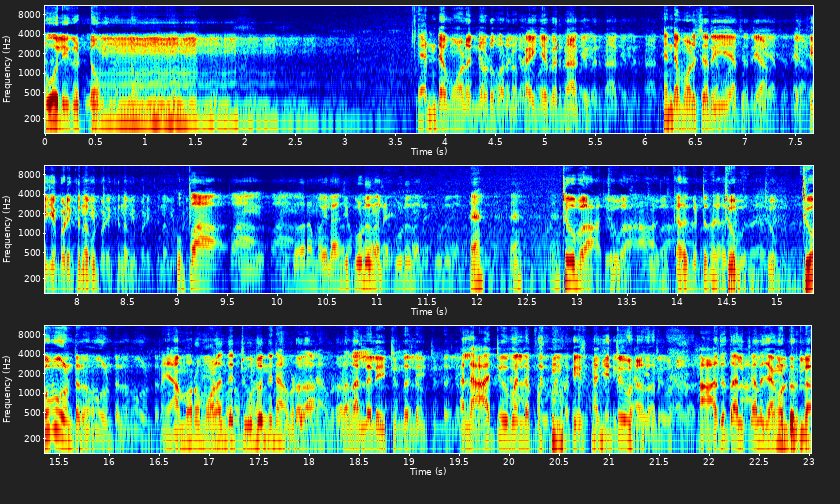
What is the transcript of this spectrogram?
കൂലി കിട്ടും. എന്റെ മോൾ എന്നോട് പറഞ്ഞു കഴിഞ്ഞ പെരുന്നാക്ക് എന്റെ മോൾ ചെറിയ കുട്ടിയാണ് എൽ കെ ജി പഠിക്കുന്ന ഉപ്പ ഈ എന്തോരം മൈലാഞ്ചി കൂടുന്നല്ലേ ഏ? ഏ? ട്യൂബ് ആ ആ, എനിക്കത് കിട്ടുന്ന ട്യൂബ്. ട്യൂബ് കൊണ്ടുവരണം. ഞാൻ മോറ മോളെന്റെ ട്യൂബ് എന്തിനാ? അവിടെ ഇവിടെ നല്ല ലൈറ്റ് ഉണ്ടല്ലോ. അല്ല ആ ട്യൂബ് അല്ല മൈലാഞ്ചി ട്യൂബ് അത് തൽക്കാലം ഞാൻ കൊണ്ടുവരില്ല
